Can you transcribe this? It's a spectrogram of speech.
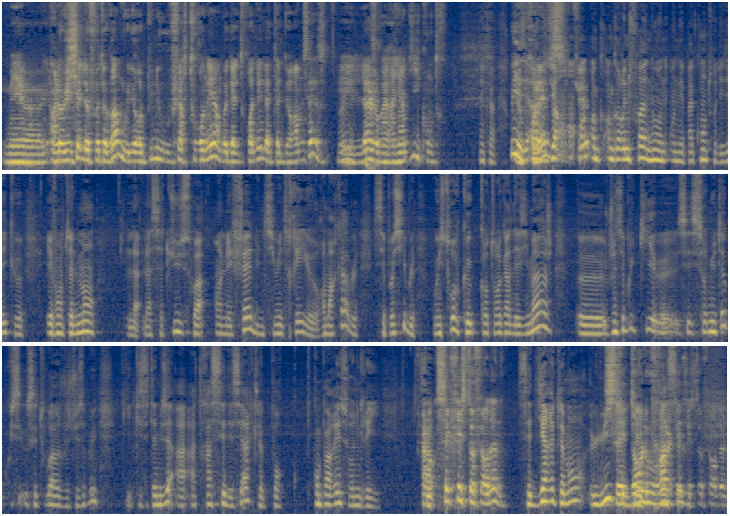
Mais euh, un logiciel de photogramme où il aurait pu nous faire tourner un modèle 3D de la tête de Ramsès. Oui. Et là, j'aurais rien dit contre. D'accord. Oui, problème, alors, en- en- encore une fois, nous, on- n'est pas contre l'idée que éventuellement la, la statue soit en effet d'une symétrie euh, remarquable. C'est possible. Bon, il se trouve que quand on regarde les images, euh, je ne sais plus qui, euh, c'est sur Newtek ou c'est ou c'est toi, je ne sais plus, qui, qui s'est amusé à, à tracer des cercles pour comparer sur une grille. Alors, c'est Christopher Dunn. C'est directement lui qui, C'est dans a l'ouvrage de Christopher Dunn.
